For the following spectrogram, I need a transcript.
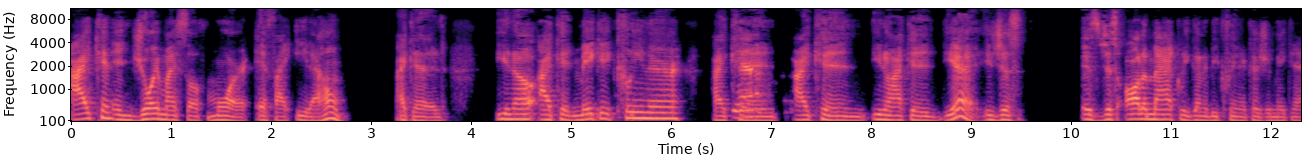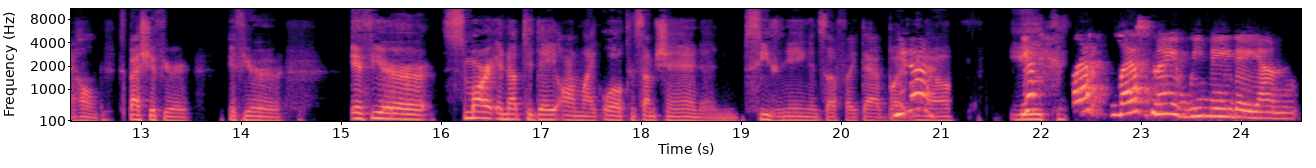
I can enjoy myself more if I eat at home. I could, you know, I could make it cleaner. I can, yeah. I can, you know, I could, yeah, it's just, it's just automatically going to be cleaner because you're making it at home, especially if you're, if you're, if you're smart and up to date on like oil consumption and seasoning and stuff like that. But yeah. you know, you yeah. Can... last night we made a um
